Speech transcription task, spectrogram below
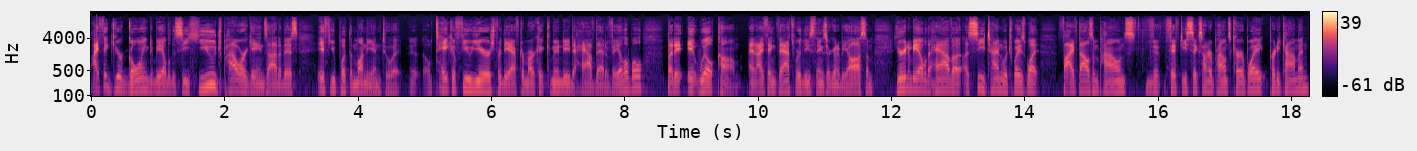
I think you're going to be able to see huge power gains out of this if you put the money into it. It'll take a few years for the aftermarket community to have that available, but it, it will come. And I think that's where these things are going to be awesome. You're going to be able to have a a C10, which weighs what? 5,000 pounds, 5,600 pounds curb weight, pretty common.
